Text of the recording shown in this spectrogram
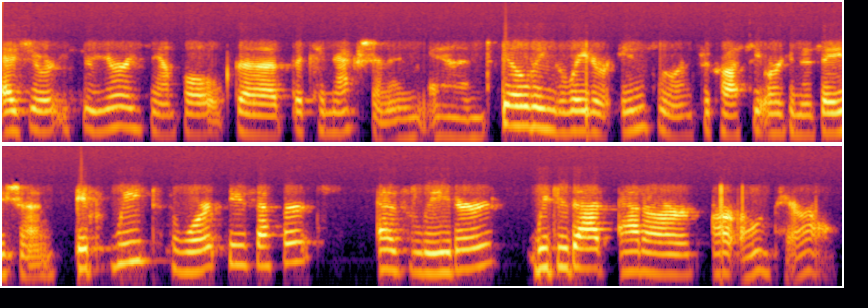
as your through your example, the the connection and, and building greater influence across the organization. If we thwart these efforts as leaders, we do that at our, our own peril.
